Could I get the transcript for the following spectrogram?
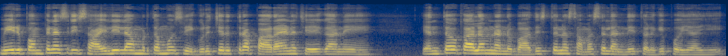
మీరు పంపిన శ్రీ సాయిలీలామృతము శ్రీ గురుచరిత్ర పారాయణ చేయగానే ఎంతో కాలం నన్ను బాధిస్తున్న సమస్యలన్నీ తొలగిపోయాయి.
